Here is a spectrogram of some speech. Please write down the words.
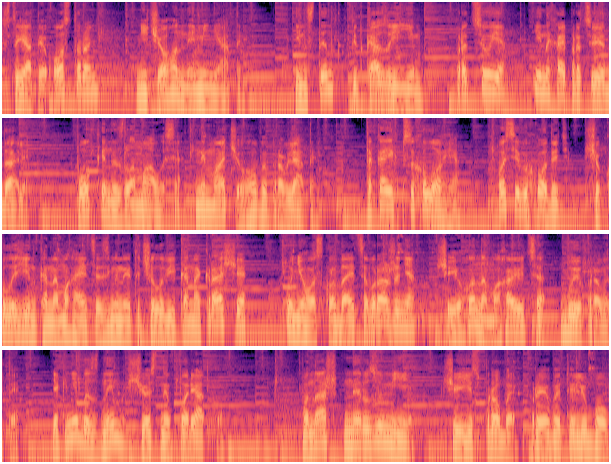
стояти осторонь, нічого не міняти. Інстинкт підказує їм працює і нехай працює далі, поки не зламалося, нема чого виправляти. Така їх психологія. Ось і виходить, що коли жінка намагається змінити чоловіка на краще, у нього складається враження, що його намагаються виправити, як ніби з ним щось не в порядку. Вона ж не розуміє, що її спроби проявити любов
